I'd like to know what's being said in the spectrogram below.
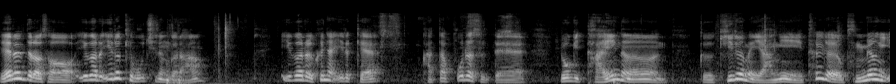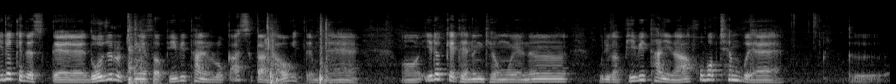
예를 들어서 이거를 이렇게 묻히는 거랑 이거를 그냥 이렇게 갖다 뿌렸을 때 여기 다이는 그 기름의 양이 틀려요. 분명히 이렇게 됐을 때 노즐을 통해서 비비탄으로 가스가 나오기 때문에 어, 이렇게 되는 경우에는 우리가 비비탄이나 호법 챔브에 그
